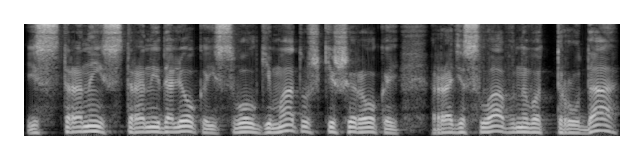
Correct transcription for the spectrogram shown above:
Из страны, из страны далекой, с Волги-матушки широкой, ради славного труда,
